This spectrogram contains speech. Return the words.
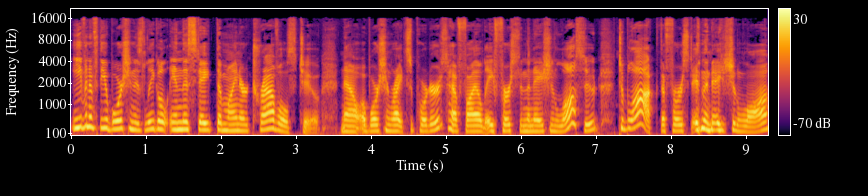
even if the abortion is legal in the state the minor travels to. Now, abortion rights supporters have filed a first in the nation lawsuit to block the first in the nation law.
